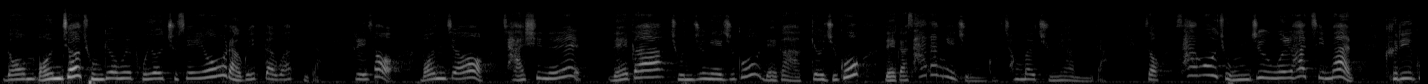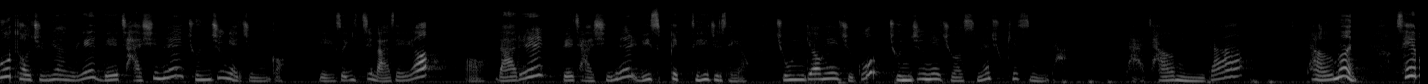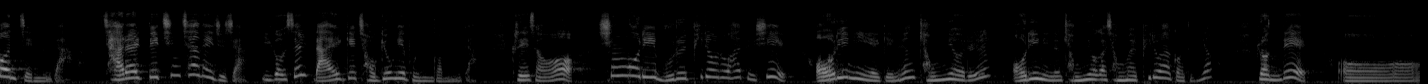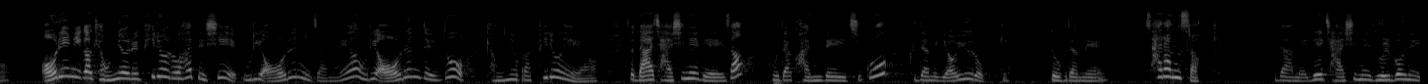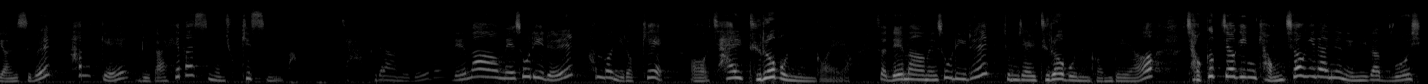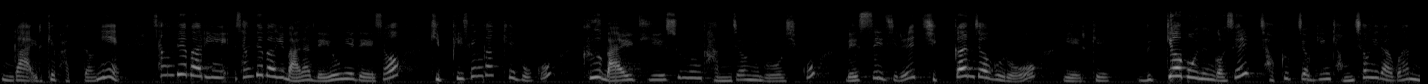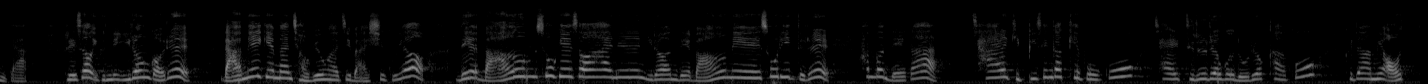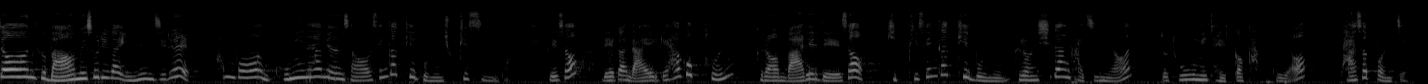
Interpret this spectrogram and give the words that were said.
너 먼저 존경을 보여주세요 라고 했다고 합니다. 그래서 먼저 자신을 내가 존중해주고 내가 아껴주고 내가 사랑해주는 거 정말 중요합니다. 그래서 상호 존중을 하지만 그리고 더 중요한 게 내 자신을 존중해 주는 거. 예, 그래서 잊지 마세요. 어, 나를 내 자신을 리스펙트 해주세요. 존경해주고 존중해 주었으면 좋겠습니다. 다 다음입니다. 다음은 세 번째입니다. 잘할 때 칭찬해 주자. 이것을 나에게 적용해 보는 겁니다. 그래서 식물이 물을 필요로 하듯이 어린이에게는 격려를 어린이는 격려가 정말 필요하거든요. 그런데 어 어린이가 격려를 필요로 하듯이 우리 어른이잖아요. 우리 어른들도 격려가 필요해요. 그래서 나 자신에 대해서 보다 관대해지고 그다음에 여유롭게 또 그다음에 사랑스럽게 그다음에 내 자신을 돌보는 연습을 함께 우리가 해 봤으면 좋겠습니다. 자, 그다음에 네 번, 내 마음의 소리를 한번 이렇게 어, 잘 들어보는 거예요. 그래서 내 마음의 소리를 좀 잘 들어보는 건데요. 적극적인 경청이라는 의미가 무엇인가 이렇게 봤더니 상대방이 상대방이 말한 내용에 대해서 깊이 생각해보고 그 말 뒤에 숨은 감정이 무엇이고 메시지를 직관적으로 예, 이렇게 느껴보는 것을 적극적인 경청이라고 합니다. 그래서 근데 이런 거를 남에게만 적용하지 마시고요. 내 마음 속에서 하는 이런 내 마음의 소리들을 한번 내가 잘 깊이 생각해보고 잘 들으려고 노력하고 그 다음에 어떤 그 마음의 소리가 있는지를 한번 고민하면서 생각해보면 좋겠습니다. 그래서 내가 나에게 하고픈 그런 말에 대해서 깊이 생각해보는 그런 시간 가지면 또 도움이 될 것 같고요. 다섯 번째,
